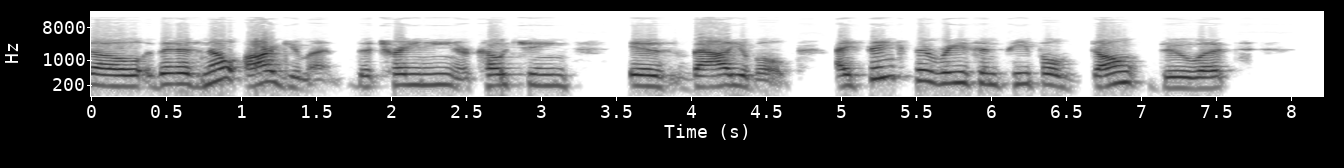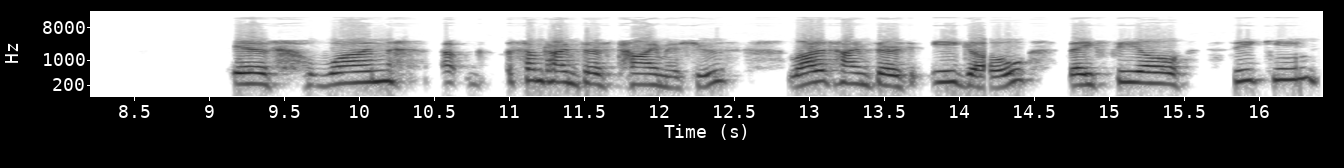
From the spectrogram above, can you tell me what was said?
So there's no argument that training or coaching is valuable. I think the reason people don't do it is one, uh, sometimes there's time issues. A lot of times there's ego. They feel seeking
